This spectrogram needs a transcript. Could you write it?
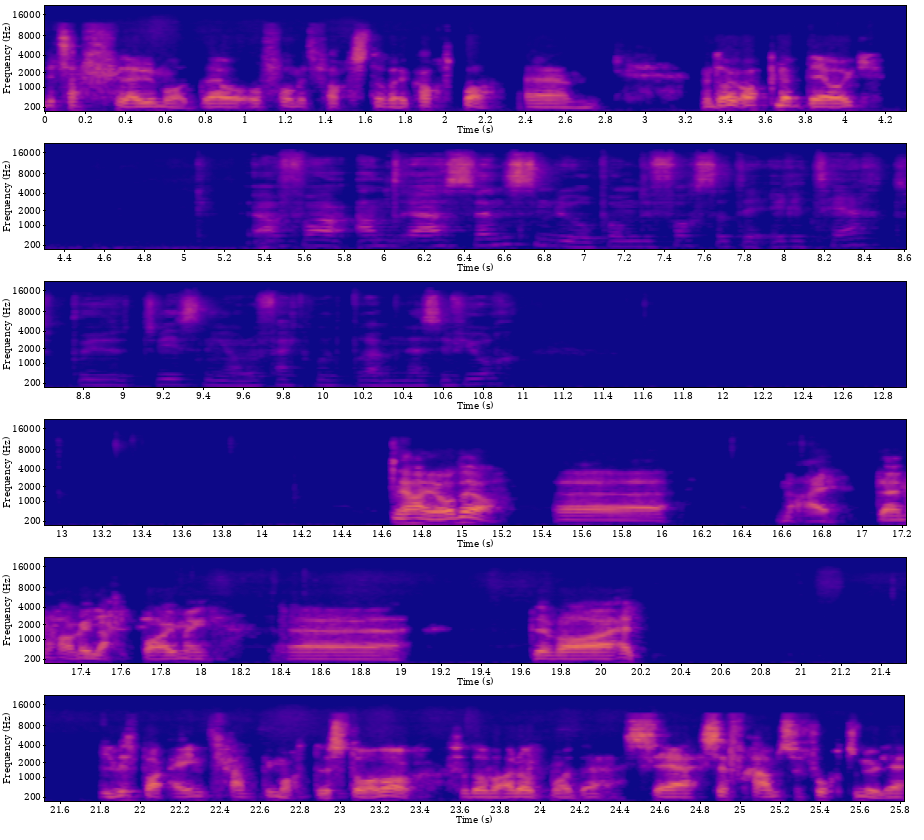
litt sånn flau måte å, å få mitt første røde kort på. Um, men da har jeg opplevd det òg. Ja, for Andreas Svendsen lurer på om du fortsatt er irritert på utvisninga du fikk mot Bremnes i fjor. Ja, han gjør det, ja. Uh, nei, den har jeg lagt bak meg. Uh, det var hel- heldigvis bare én kamp jeg måtte stå over, så da var det å på en måte se, se fram så fort som mulig.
